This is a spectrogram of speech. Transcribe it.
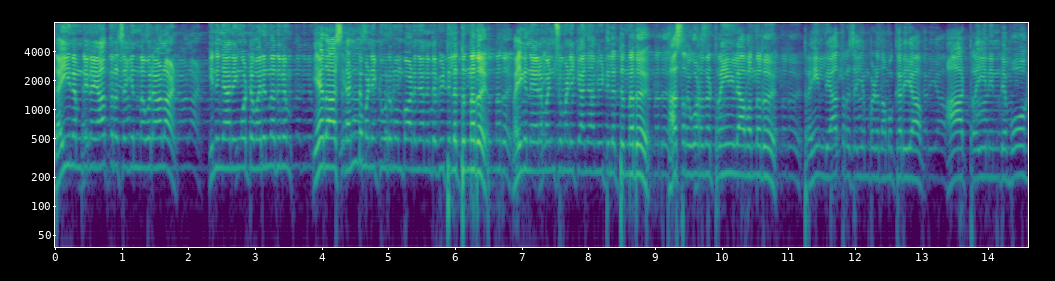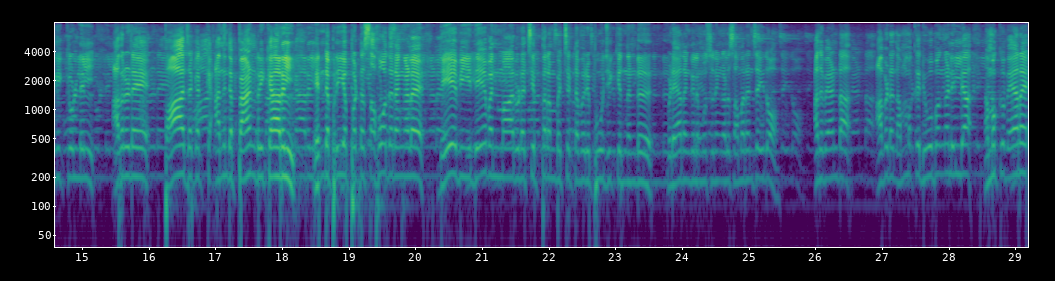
ദൈനംദിന യാത്ര ചെയ്യുന്ന ഒരാളാണ്. ഇനി ഞാൻ ഇങ്ങോട്ട് വരുന്നതിനും ഏതാശ് രണ്ട് മണിക്കൂർ മുമ്പാണ് ഞാൻ എന്റെ വീട്ടിലെത്തുന്നത്. വൈകുന്നേരം അഞ്ചു മണിക്കാണ് ഞാൻ വീട്ടിലെത്തുന്നത്. കാസർഗോഡ് നിന്ന് ട്രെയിനിലാ വന്നത്. ട്രെയിനിൽ യാത്ര ചെയ്യുമ്പോൾ നമുക്കറിയാം ആ ട്രെയിനിന്റെ ബോഗിക്കുള്ളിൽ അവരുടെ പാചക അതിന്റെ പാൻട്രി കാറിൽ എന്റെ പ്രിയപ്പെട്ട സഹോദരങ്ങളെ ദേവി ദേവന്മാരുടെ ചിത്രം വെച്ചിട്ട് അവർ പൂജിക്കുന്നുണ്ട്. ഇവിടെ ഏതെങ്കിലും മുസ്ലിങ്ങൾ സമരം ചെയ്തോ? അത് വേണ്ട. അവിടെ നമുക്ക് രൂപങ്ങളില്ല നമുക്ക് വേറെ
